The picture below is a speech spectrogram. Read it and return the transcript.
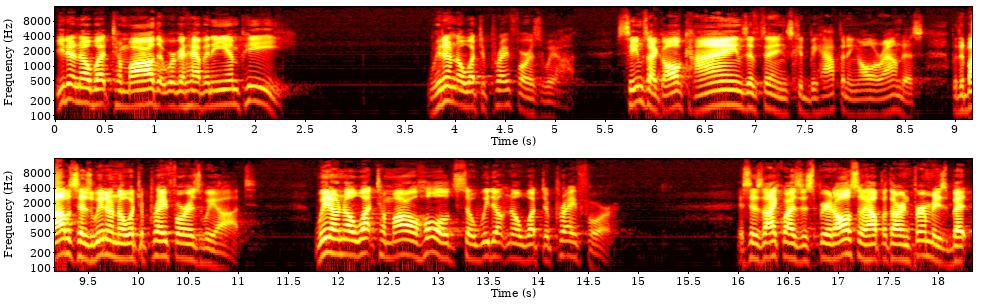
You don't know, but tomorrow that we're going to have an EMP. We don't know what to pray for as we ought. Seems like all kinds of things could be happening all around us. But the Bible says we don't know what to pray for as we ought. We don't know what tomorrow holds, so we don't know what to pray for. It says, likewise, the Spirit also helpeth our infirmities. But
